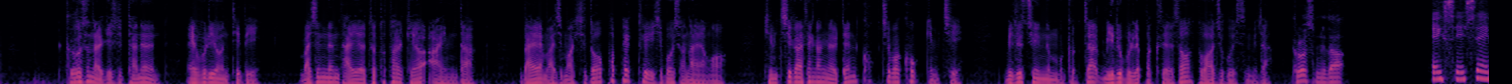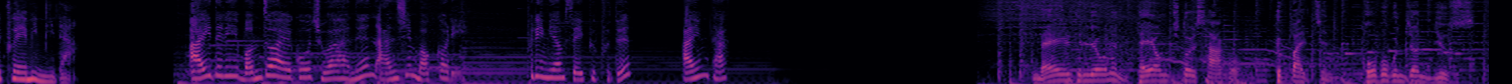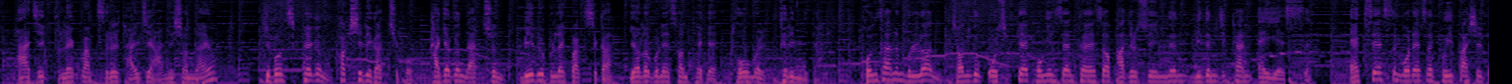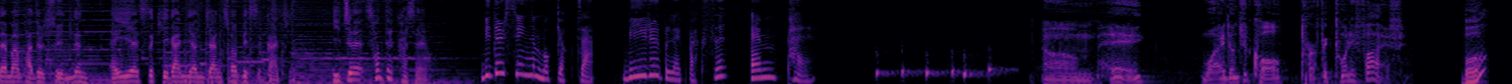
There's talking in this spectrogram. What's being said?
그것은 알기 싫다는 에브리온 TV, 맛있는 다이어트 토탈 케어 아임닭, 나의 마지막 시도 퍼펙트 25 전화 영어, 김치가 생각날 땐 콕 집어 콕 김치, 믿을 수 있는 목격자 미르 블랙박스에서 도와주고 있습니다. 그렇습니다. XSFM입니다. 아이들이 먼저 알고 좋아하는 안심 먹거리. 프리미엄 safe food 아임닭. 매일 들려오는 대형 추돌 사고, 급발진, 보복운전 뉴스. 아직 블랙박스를 달지 않으셨나요? 기본 스펙은 확실히 갖추고 가격은 낮춘 미르 블랙박스가 여러분의 선택에 도움을 드립니다. 본사는 물론 전국 50개 공인센터에서 받을 수 있는 믿음직한 AS, XS몰에서 구입하실 때만 받을 수 있는 AS 기간 연장 서비스까지. 이제 선택하세요. 믿을 수 있는 목격자 미르 블랙박스 M8. Um, hey, why don't you call Perfect 25? 뭐?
